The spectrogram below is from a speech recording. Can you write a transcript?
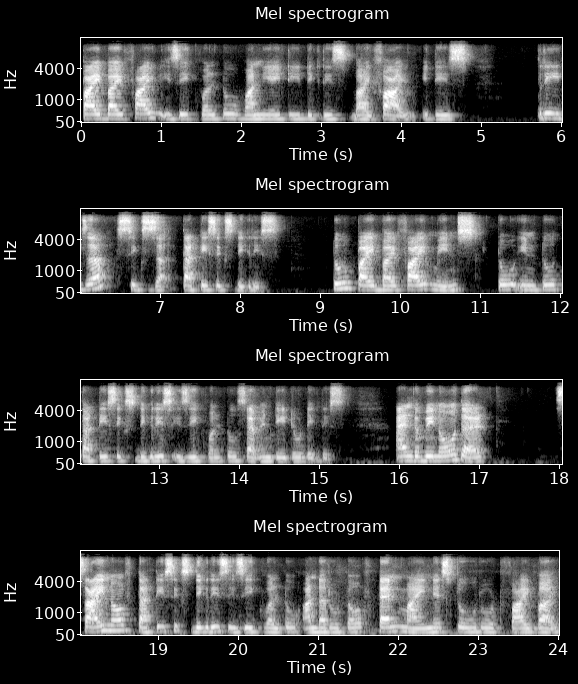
pi by 5 is equal to 180 degrees by 5. It is 3 is a 6 36 degrees. 2 pi by 5 means 2 into 36 degrees is equal to 72 degrees. And we know that sine of 36 degrees is equal to under root of 10 minus 2 root 5 by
